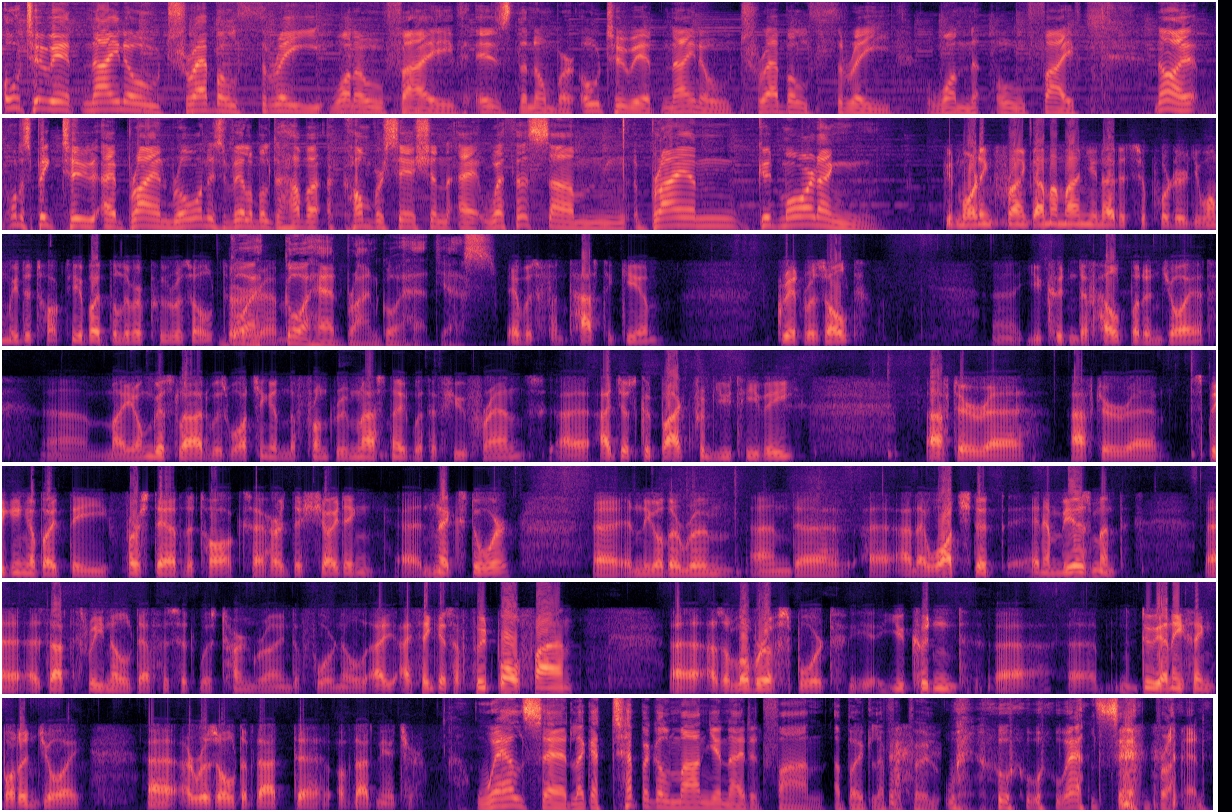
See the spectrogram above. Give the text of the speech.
02890 treble 105 is the number. 02890 treble 105. Now, I want to speak to uh, Brian Rowan, who's available to have a, a conversation uh, with us. Um, Brian, good morning. Good morning, Frank. I'm a Man United supporter. Do you want me to talk to you about the Liverpool result? Go, or, ahead, um, go ahead, Brian. Go ahead, yes. It was a fantastic game. Great result. Uh, you couldn't have helped but enjoy it. Uh, my youngest lad was watching it in the front room last night with a few friends. Uh, I just got back from UTV after uh, after uh, speaking about the first day of the talks. I heard the shouting uh, next door in the other room, and and I watched it in amazement uh, as that 3 0 deficit was turned around to 4 0. I, I think as a football fan, uh, as a lover of sport, you couldn't uh, uh, do anything but enjoy uh, a result of that uh, of that nature. Well said, like a typical Man United fan about Liverpool. well said, Brian.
